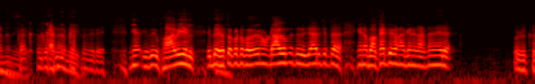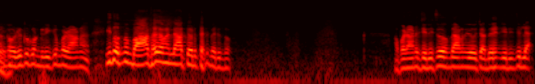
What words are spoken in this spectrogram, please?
കണ്ണുനീര്. ഇത് ഭാവിയിൽ ഇദ്ദേഹത്തെ കൊണ്ട് പ്രയോജനം ഉണ്ടാകും എന്ന് വിചാരിച്ചിട്ട് ഇങ്ങനെ ബക്കറ്റ് കണക്കിന് കണ്ണുനീര് ഒഴുക്ക്. അങ്ങ് ഒഴുക്കിക്കൊണ്ടിരിക്കുമ്പോഴാണ്. ഇതൊന്നും ബാധകമല്ലാത്തൊരുത്തൻ വരുന്നു. അപ്പോഴാണ് ചിരിച്ചത് എന്താണെന്ന് ചോദിച്ചാൽ അദ്ദേഹം ചിരിച്ചില്ല.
